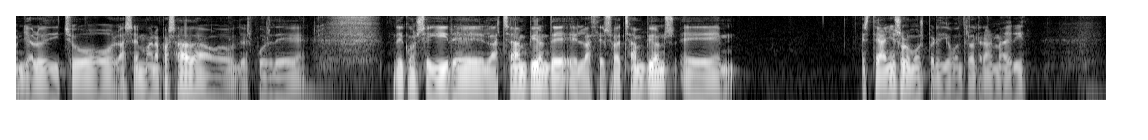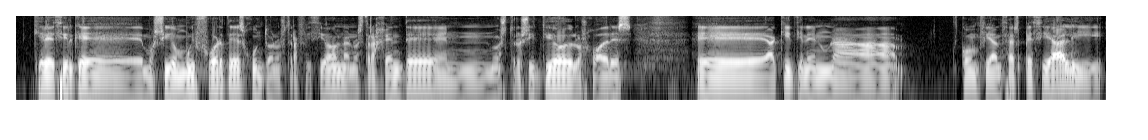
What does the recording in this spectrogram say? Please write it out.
ya lo he dicho la semana pasada, o después de, de conseguir eh, Champions, de, el acceso a Champions, eh, este año solo hemos perdido contra el Real Madrid. Quiere decir que hemos sido muy fuertes junto a nuestra afición, a nuestra gente, en nuestro sitio. Los jugadores eh, aquí tienen una confianza especial y,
